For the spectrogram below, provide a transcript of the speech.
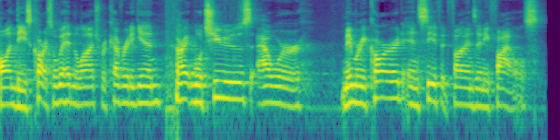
on these cards. So we'll go ahead and launch Recoverit again. All right, we'll choose our memory card and see if it finds any files.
